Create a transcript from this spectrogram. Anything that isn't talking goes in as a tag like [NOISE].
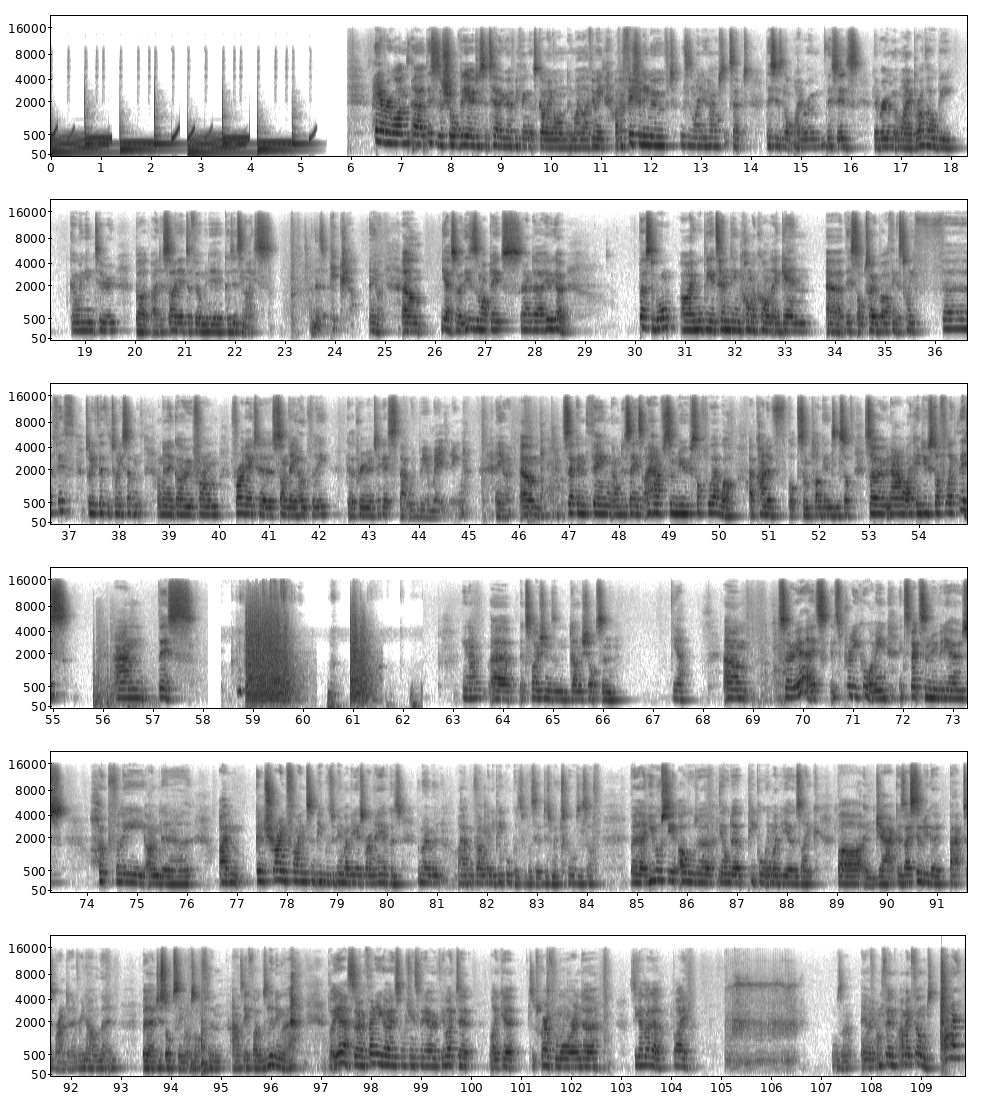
Hey everyone, uh, this is a short video just to tell you everything that's going on in my life. I mean, I've officially moved. This is my new house, except this is not my room. This is the room that my brother will be going into, but I decided to film in here because it's nice. And there's a picture. Anyway, um, yeah, so these are some updates, and uh, here we go. First of all, I will be attending Comic Con again uh, this October. I think it's 25th, 25th to 27th. I'm going to go from Friday to Sunday, hopefully. Get the premium tickets. That would be amazing. Anyway, um, second thing I want to say is I have some new software. Well, I've kind of got some plugins and stuff. So now I can do stuff like this. And this. You know, uh, explosions and gunshots and yeah. Um, so yeah, it's it's pretty cool. I mean, expect some new videos. Hopefully, I'm gonna I'm gonna try and find some people to be in my videos around here because the moment I haven't found many people because obviously I've just moved schools and stuff. But uh, you will see older the older people in my videos like Bart and Jack because I still do go back to Brandon every now and then but just obviously not as often as if I was living there. [LAUGHS] but yeah, so thank you guys for watching this video. If you liked it, like it, subscribe for more, and uh, see you guys later. Bye. What was that? Anyway, I'm Fin. I make films. Bye.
